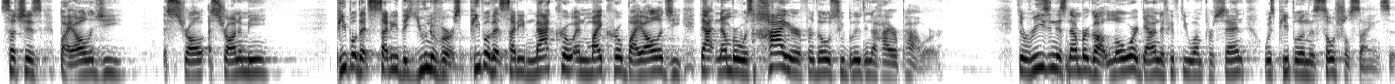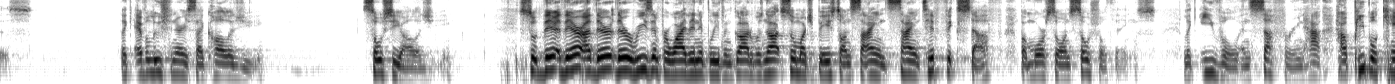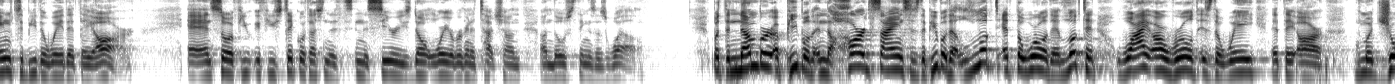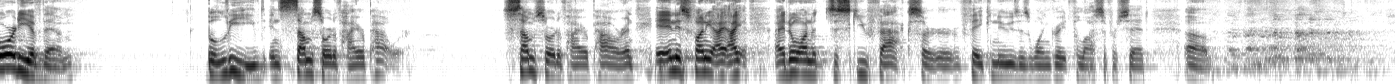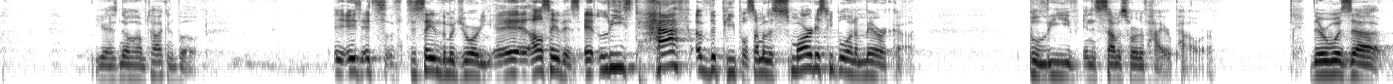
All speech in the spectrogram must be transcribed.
such as biology, astro- astronomy, people that studied the universe, people that studied macro and microbiology. That number was higher for those who believed in a higher power. The reason this number got lower down to 51% was people in the social sciences, like evolutionary psychology, sociology. So their, their, uh, their, their reason for why they didn't believe in God was not so much based on science, scientific stuff, but more so on social things, like evil and suffering, how, how people came to be the way that they are. And so if you, if you stick with us in the, in the series, don't worry, we're going to touch on, on those things as well. But the number of people in the hard sciences, the people that looked at the world, they looked at why our world is the way that they are, the majority of them believed in some sort of higher power. Some sort of higher power. And, and it's funny, I, I, I don't want to skew facts or fake news, as one great philosopher said. Um, You guys know who I'm talking about. It's to say the majority. I'll say this at least half of the people, some of the smartest people in America, believe in some sort of higher power. There was a,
